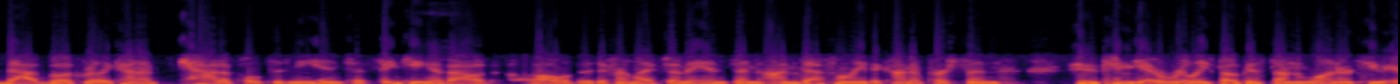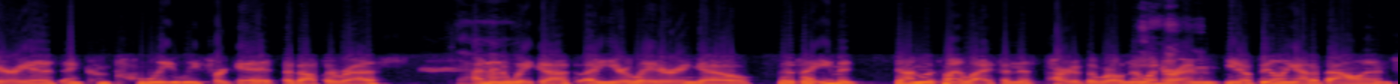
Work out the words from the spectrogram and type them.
that book really kind of catapulted me into thinking about all of the different life domains. And I'm definitely the kind of person who can get really focused on one or two areas and completely forget about the rest Yeah. and then wake up a year later and go, what if I even done with my life in this part of the world? No wonder I'm, you know, feeling out of balance.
